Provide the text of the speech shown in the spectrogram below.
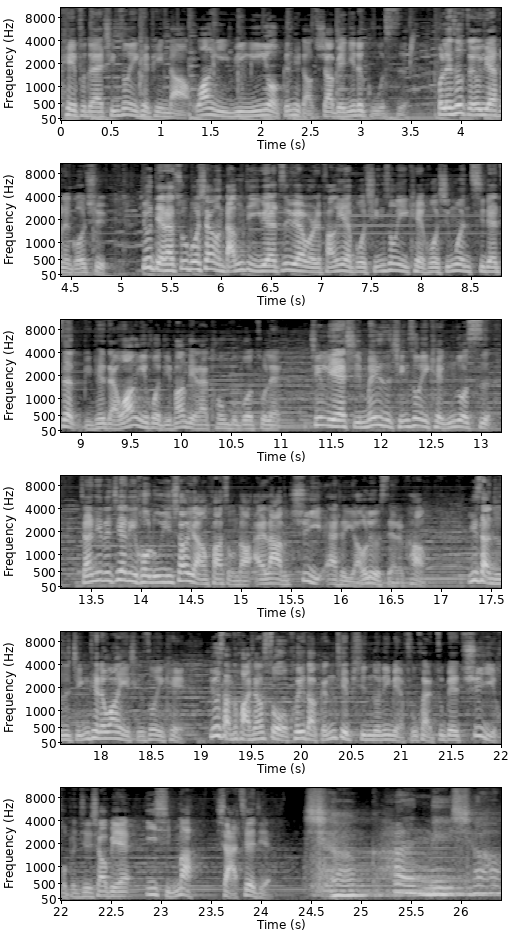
客户端轻松一刻频道、网易云音乐跟帖告诉小编你的故事和那首最有缘分的歌曲。有电台主播想用当地原汁原味的方言播《轻松一刻》和新闻七点整，并且在网易和地方电台同步播出的，请联系每日轻松一刻工作室，将你的简历和录音小样发送到 i love 曲艺 at 幺六三点 com。以上就是今天的网易轻松一刻，有啥子话想说，可以到跟帖评论里面呼唤主编曲艺和本期的小编一心嘛。下期再见。想看你笑，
